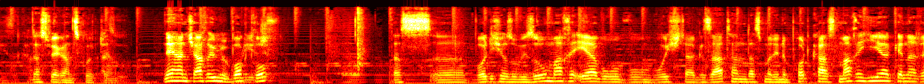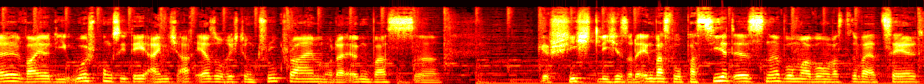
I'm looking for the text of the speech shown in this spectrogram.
lesen kann. Das wäre ganz gut, Also- ja. Ne, hatte ich auch übel Bock drauf. Das äh, wollte ich ja sowieso machen, eher wo, wo, wo ich da gesagt habe, dass man den Podcast mache hier generell, war ja die Ursprungsidee eigentlich auch eher so Richtung True Crime oder irgendwas äh, Geschichtliches oder irgendwas, wo passiert ist, ne, wo, man, wo man was drüber erzählt.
